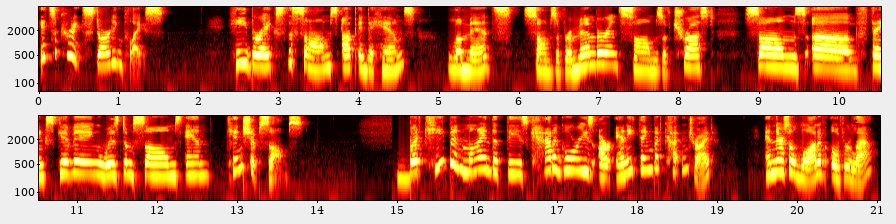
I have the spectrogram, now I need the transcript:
it's a great starting place. He breaks the Psalms up into hymns, laments, psalms of remembrance, psalms of trust, psalms of thanksgiving, wisdom psalms, and kingship psalms. But keep in mind that these categories are anything but cut and dried, and there's a lot of overlap.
